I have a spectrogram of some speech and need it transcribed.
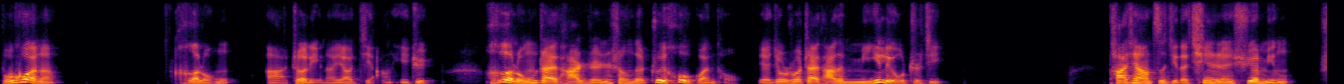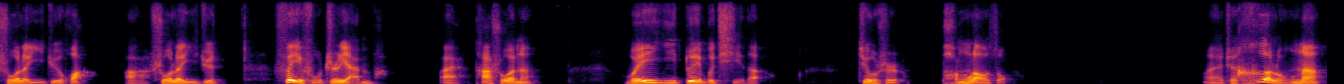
不过呢，贺龙啊，这里呢要讲一句。贺龙在他人生的最后关头，也就是说，在他的弥留之际，他向自己的亲人薛明说了一句话啊，说了一句肺腑之言吧。哎，他说呢，唯一对不起的，就是彭老总。哎，这贺龙呢，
